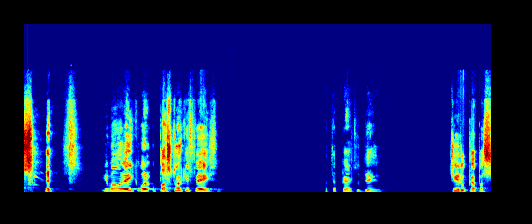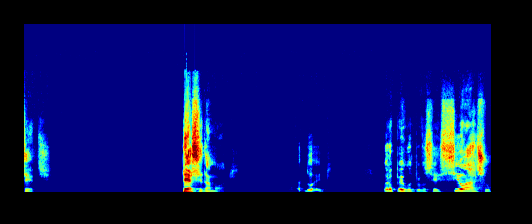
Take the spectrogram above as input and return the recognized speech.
Irmão, aí o pastor que fez? Até perto dele, tira o capacete. Desce da moto. Estava doido. Agora eu pergunto para você: se eu acho.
